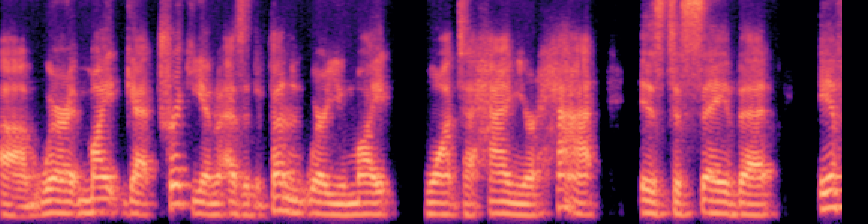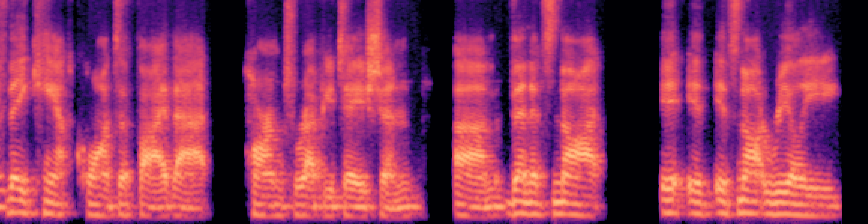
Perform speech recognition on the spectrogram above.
Um, where it might get tricky, and as a defendant, where you might want to hang your hat is to say that if they can't quantify that harm to reputation, um, then it's not it, it, it's not really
